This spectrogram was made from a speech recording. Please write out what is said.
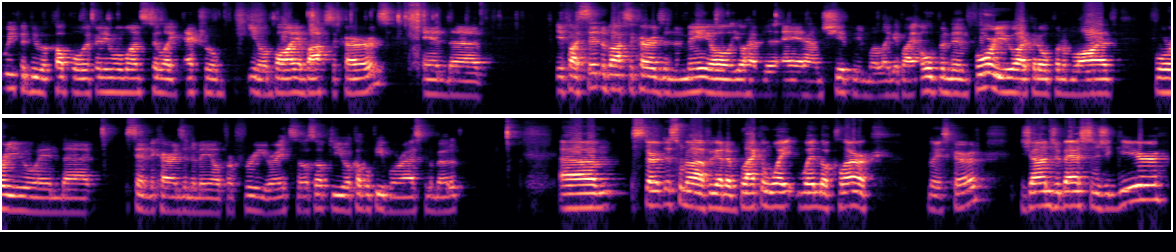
we could do a couple if anyone wants to like actual, you know, buy a box of cards. And uh, if I send a box of cards in the mail, you'll have to add on shipping. But like if I open them for you, I could open them live for you and uh, send the cards in the mail for free, right? So it's up to you. A couple people were asking about it. Um, start this one off. We got a black and white Wendell Clark. Nice card. Jean-Sebastien Giguere,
